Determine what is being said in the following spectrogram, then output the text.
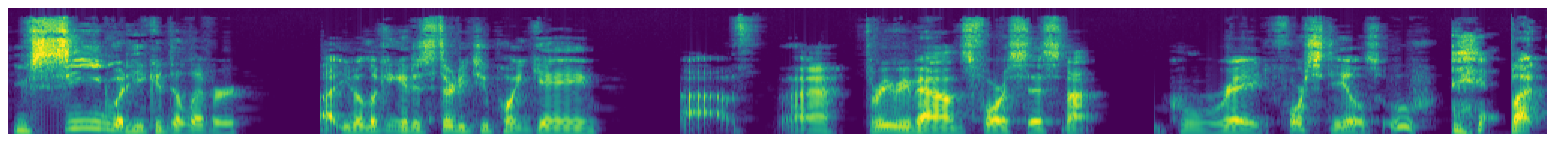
You've seen what he can deliver. Uh, you know, looking at his 32 point game, uh, uh, three rebounds, four assists, not great. Four steals, ooh. But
